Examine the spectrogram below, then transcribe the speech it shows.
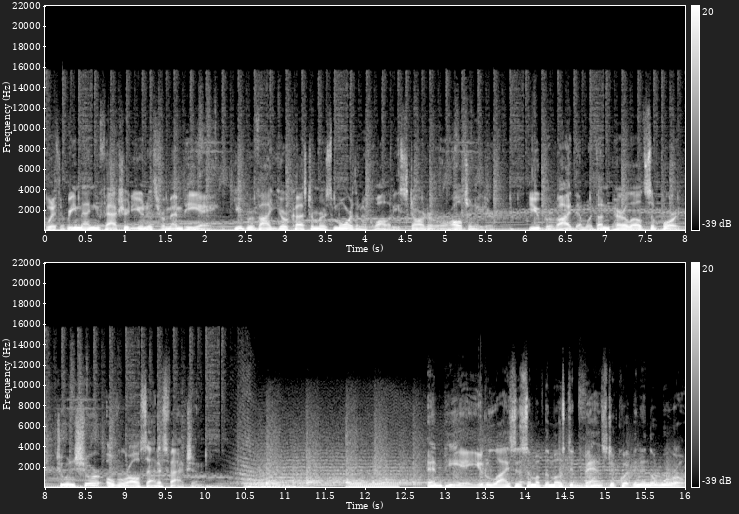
With remanufactured units from MPA, you provide your customers more than a quality starter or alternator. You provide them with unparalleled support to ensure overall satisfaction. MPA utilizes some of the most advanced equipment in the world,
